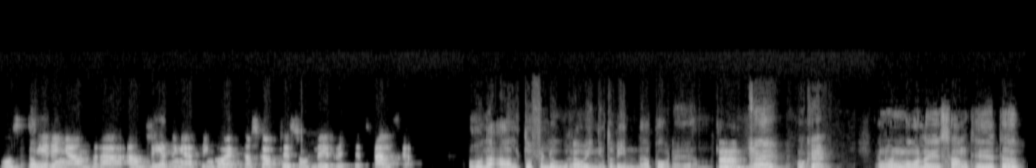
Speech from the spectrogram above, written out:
Hon ser inga andra anledningar att ingå äktenskap tills hon blir riktigt förälskad. Hon har allt att förlora och inget att vinna på det igen. Mm. nej, okej. Men hon målar ju samtidigt upp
